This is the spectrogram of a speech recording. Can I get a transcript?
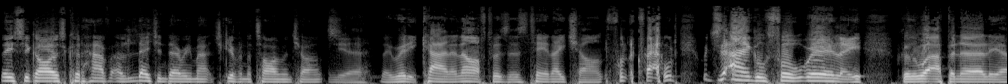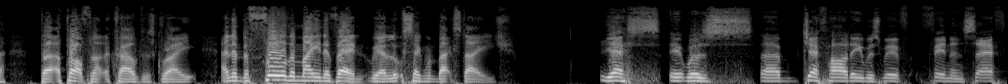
These two guys could have a legendary match given the time and chance. Yeah, they really can. And afterwards, there's a TNA chant from the crowd, which is Angle's fault, really, because of what happened earlier. But apart from that, the crowd was great. And then before the main event, we had a little segment backstage. Yes, it was um, Jeff Hardy was with Finn and Seth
